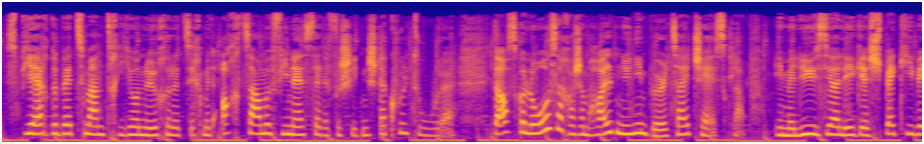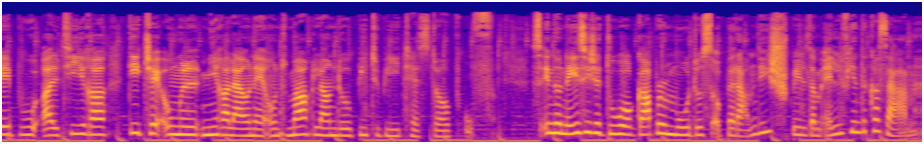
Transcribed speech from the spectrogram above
Das Pierre de Betzmann Trio nähert sich mit achtsamen Finessen der verschiedensten Kulturen. Das hören kannst du um halb neun im Birdside Jazz Club. Im Elysia legen Specky Webu, Altira, DJ Ungel, Mira Laune und Mark Lando B2B Testop auf. Das indonesische Duo Gabber Modus Operandi spielt am 11. in der Kaserne.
